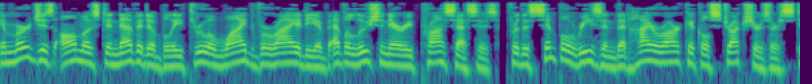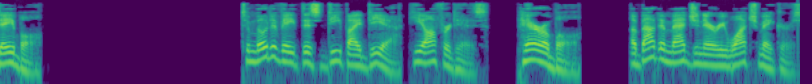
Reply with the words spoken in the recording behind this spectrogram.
emerges almost inevitably through a wide variety of evolutionary processes, for the simple reason that hierarchical structures are stable." To motivate this deep idea, he offered his «parable» about imaginary watchmakers.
